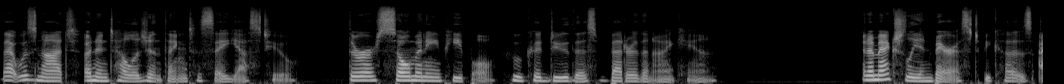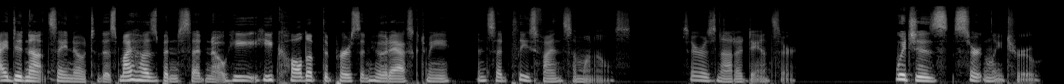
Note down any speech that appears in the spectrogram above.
That was not an intelligent thing to say yes to. There are so many people who could do this better than I can. And I'm actually embarrassed because I did not say no to this. My husband said no. He he called up the person who had asked me and said, "Please find someone else. Sarah's not a dancer." Which is certainly true.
